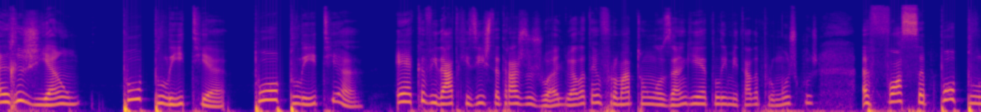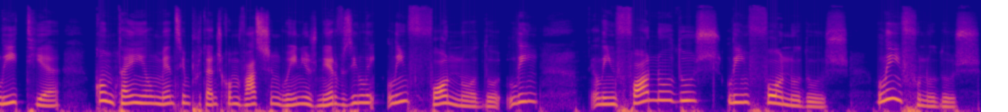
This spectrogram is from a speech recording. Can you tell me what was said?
A região poplítea. Poplítea é a cavidade que existe atrás do joelho. Ela tem o formato de um losango e é delimitada por músculos. A fossa poplítea contém elementos importantes como vasos sanguíneos, nervos e linfónodo, lim, linfónodos, linfónodos, linfónodos.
